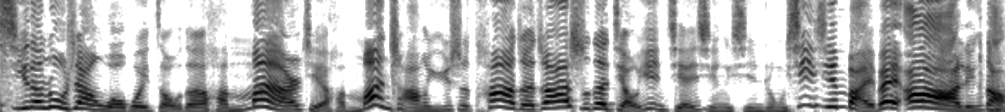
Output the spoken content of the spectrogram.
习的路上，我会走得很慢，而且很漫长。于是踏着扎实的脚印前行，心中信心百倍啊！领导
